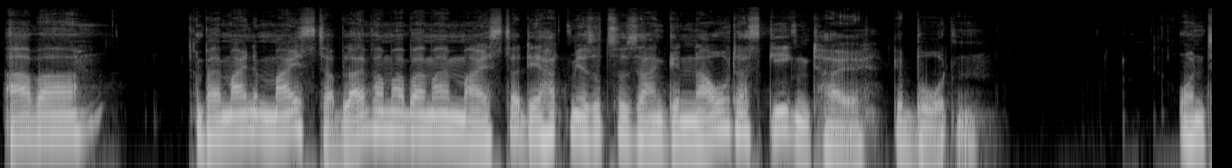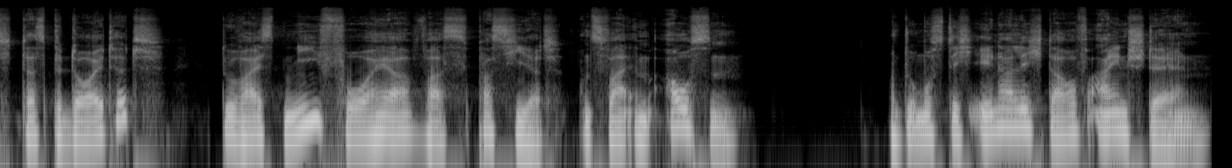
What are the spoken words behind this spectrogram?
Aber bei meinem Meister, bleiben wir mal bei meinem Meister, der hat mir sozusagen genau das Gegenteil geboten. Und das bedeutet, du weißt nie vorher, was passiert. Und zwar im Außen. Und du musst dich innerlich darauf einstellen.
